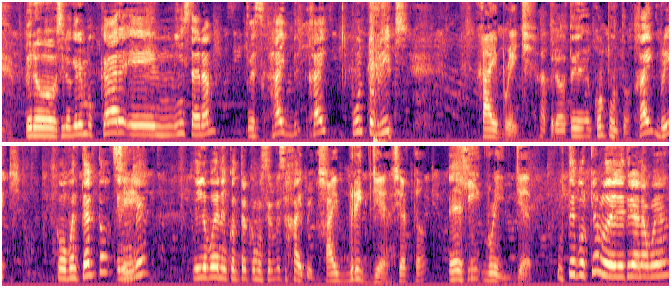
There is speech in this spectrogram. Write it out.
Pero si lo quieren buscar en Instagram, es high- high.bridge. High Bridge. Ah, pero estoy con punto. High Bridge, como puente alto en Sí. inglés. Y ahí lo pueden encontrar como cerveza High Bridge. High Bridge, ¿cierto? Eso. High Bridge. ¿Usted por qué no lo deletrea la wea?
